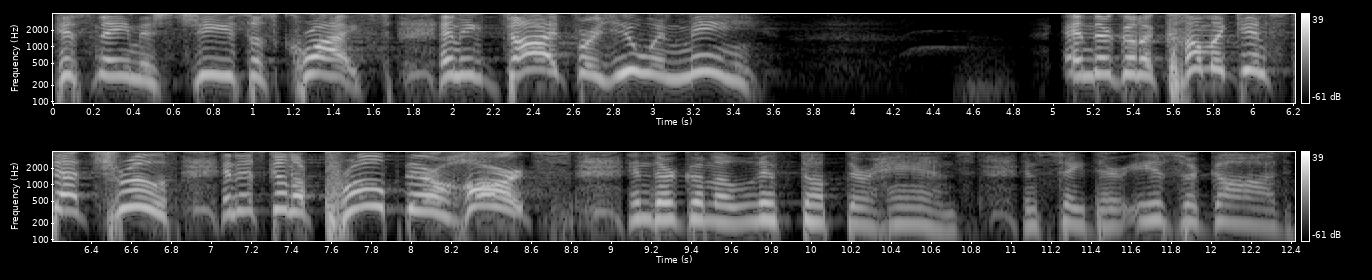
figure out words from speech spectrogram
His name is Jesus Christ, and He died for you and me and they're going to come against that truth and it's going to probe their hearts and they're going to lift up their hands and say, There is a God.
